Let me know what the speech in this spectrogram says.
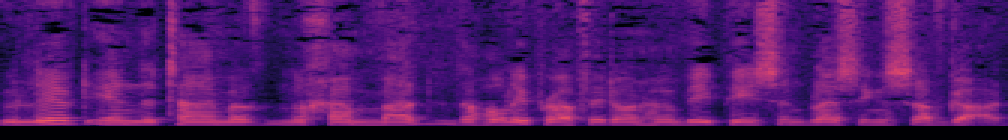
who lived in the time of Muhammad, the holy prophet, on whom be peace and blessings of God.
